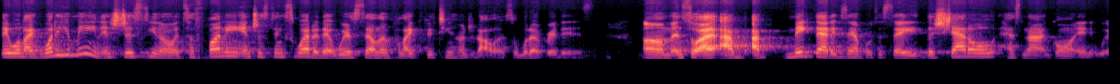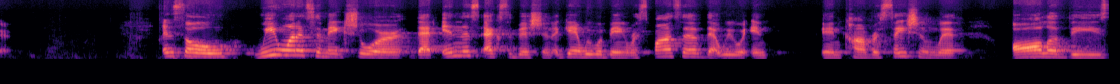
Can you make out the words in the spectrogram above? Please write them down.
They were like, what do you mean? It's just, you know, it's a funny, interesting sweater that we're selling for like $1,500 or whatever it is. Um, and so I, I, I make that example to say the shadow has not gone anywhere. And so we wanted to make sure that in this exhibition, again, we were being responsive, that we were in, in conversation with all of these,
